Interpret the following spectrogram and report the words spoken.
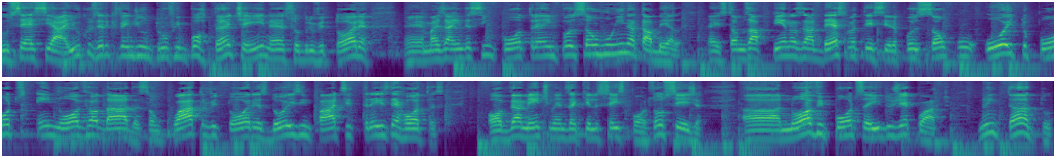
o CSA. E o Cruzeiro que vem de um trunfo importante aí, né, sobre o Vitória, é, mas ainda se encontra em posição ruim na tabela. Né? Estamos apenas na 13 terceira posição com oito pontos em nove rodadas. São quatro vitórias, dois empates e três derrotas. Obviamente, menos aqueles seis pontos. Ou seja, uh, nove pontos aí do G4. No entanto,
